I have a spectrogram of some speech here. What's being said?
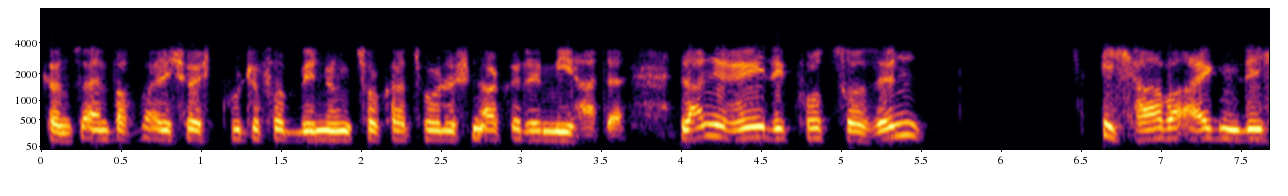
Ganz einfach, weil ich recht gute Verbindungen zur katholischen Akademie hatte. Lange Rede, kurzer Sinn. Ich habe eigentlich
